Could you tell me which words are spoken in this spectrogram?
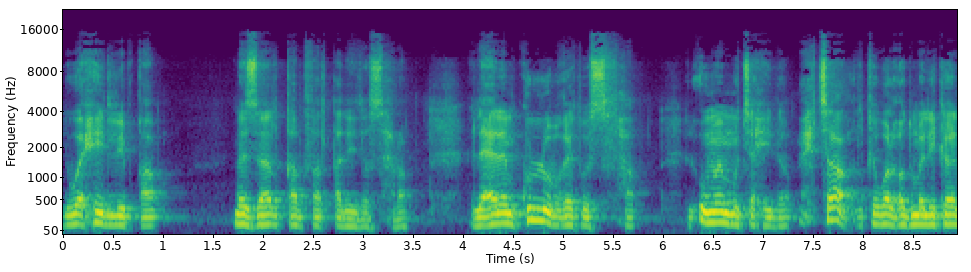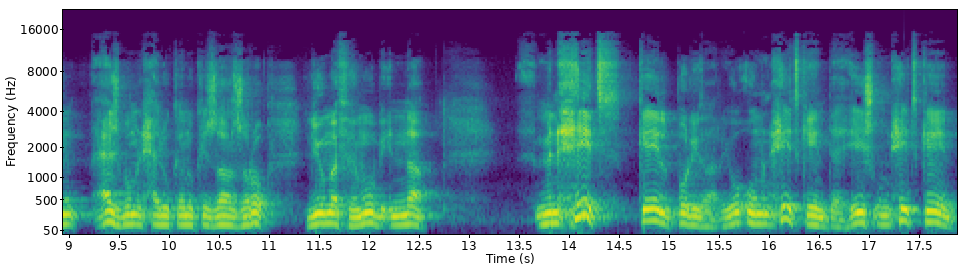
الوحيد اللي بقى مازال قابض في القضية ديال الصحراء. العالم كله بغيتو الصفحه الأمم المتحدة حتى القوى العظمى اللي كان عاجبهم الحال وكانوا كيجرجروا اليوم فهموا بإن من حيث كاين البوليزاريو ومن حيث كاين داعش ومن حيث كاين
